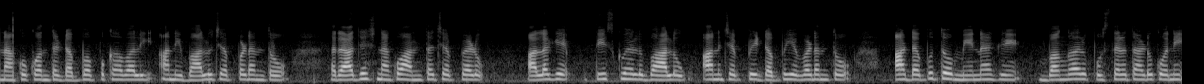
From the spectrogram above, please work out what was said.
నాకు కొంత డబ్బు అప్పు కావాలి అని బాలు చెప్పడంతో రాజేష్ నాకు అంతా చెప్పాడు. అలాగే తీసుకువెళ్ళు బాలు అని చెప్పి డబ్బు ఇవ్వడంతో ఆ డబ్బుతో మీనాకి బంగారు పుస్తల తాడుకొని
